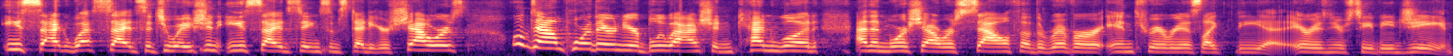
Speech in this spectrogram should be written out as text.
east side, west side situation. East side seeing some steadier showers little downpour there near Blue Ash and Kenwood, and then more showers south of the river in through areas like the uh, areas near CVG.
